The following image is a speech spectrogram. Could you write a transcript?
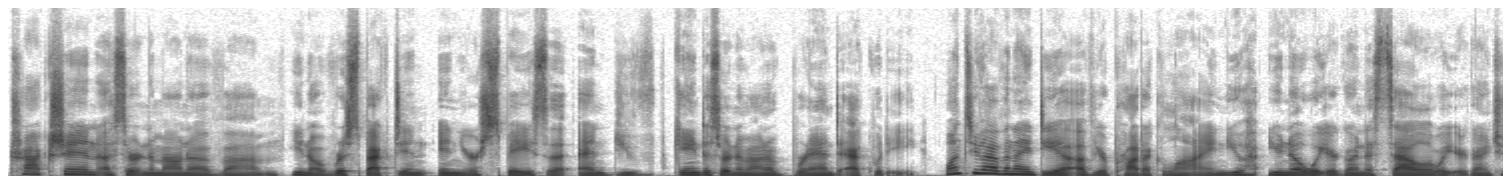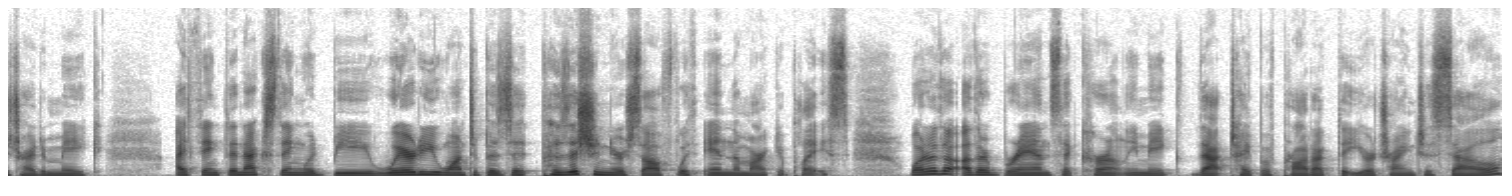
traction a certain amount of um, you know respect in in your space uh, and you've gained a certain amount of brand equity. Once you have an idea of your product line you you know what you're going to sell or what you're going to try to make I think the next thing would be where do you want to posi- position yourself within the marketplace? What are the other brands that currently make that type of product that you're trying to sell?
